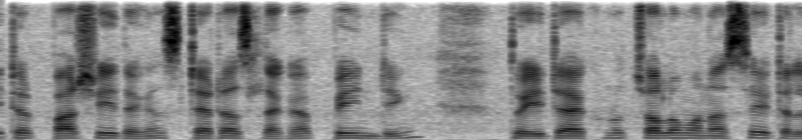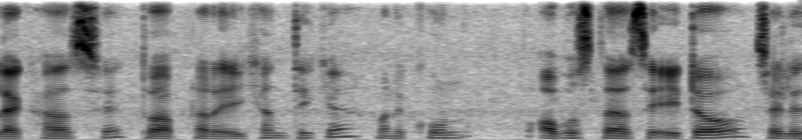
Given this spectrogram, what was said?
এটার পাশেই দেখেন স্ট্যাটাস লেখা পেন্ডিং তো এটা এখনও চলমান আছে, এটা লেখা আছে। তো আপনারা এইখান থেকে মানে কোন অবস্থায় আছে, এটাও চাইলে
